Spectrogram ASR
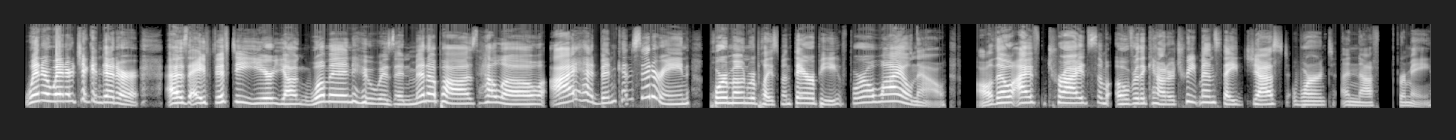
Winner, winner, chicken dinner. As a 50 year young woman who was in menopause, hello, I had been considering hormone replacement therapy for a while now. Although I've tried some over the counter treatments, they just weren't enough for me.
